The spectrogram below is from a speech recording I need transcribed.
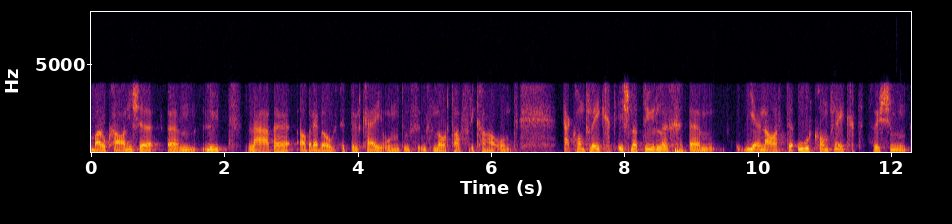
marokkanischen ähm, Leuten leben, aber eben auch aus der Türkei und aus, aus Nordafrika. Und der Konflikt ist natürlich ähm, wie eine Art Urkonflikt zwischen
